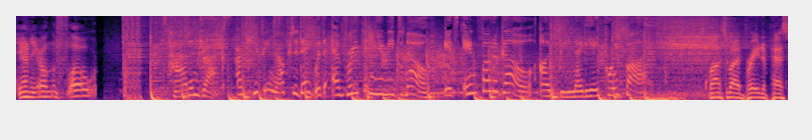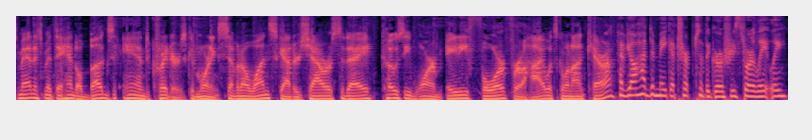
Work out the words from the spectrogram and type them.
down here on the floor. Tad and Drex are keeping you up to date with everything you need to know. It's info to go on B98.5. Sponsored by Breda Pest Management. They handle bugs and critters. Good morning. 701. Scattered showers today. Cozy warm 84 for a high. What's going on, Kara? Have y'all had to make a trip to the grocery store lately?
